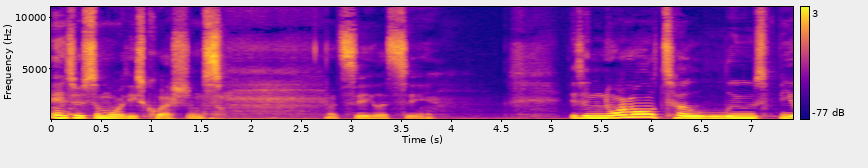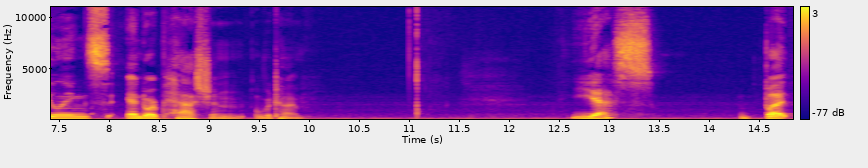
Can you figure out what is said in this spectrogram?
answer some more of these questions. Let's see, let's see. Is it normal to lose feelings and or passion over time? Yes, but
